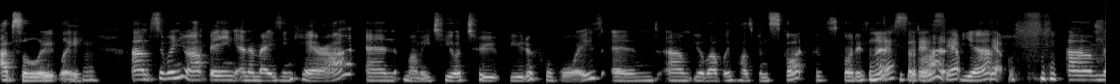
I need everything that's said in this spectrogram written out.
absolutely. Mm-hmm. um, so when you aren't being an amazing carer and mummy to your two beautiful boys and um, your lovely husband Scott it's Scott isn't it? Yes is it right? is yep. yeah. Yep. um,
